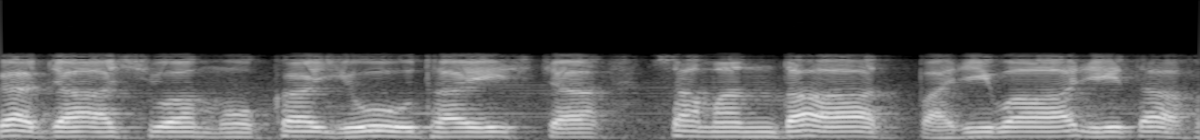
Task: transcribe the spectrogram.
गजाश्वमुखयूथैश्च समन्तात्परिवारितः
